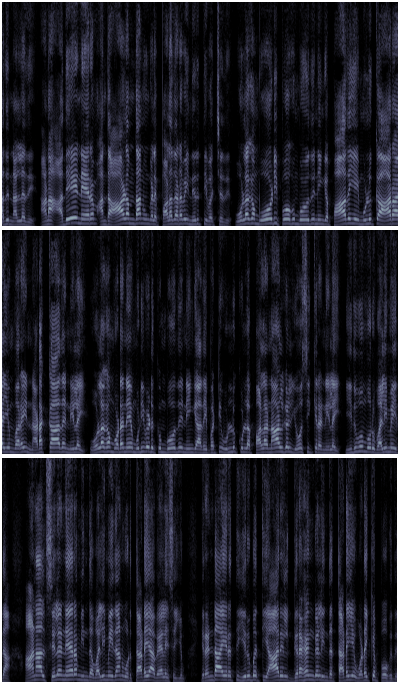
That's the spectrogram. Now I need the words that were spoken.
அது நல்லது. ஆனால் அதே நேரம் அந்த ஆழம்தான் உங்களை பல தடவை நிறுத்தி வச்சது. உலகம் ஓடி போகும்போது நீங்கள் பாதையை முழுக்க ஆராயும் வரை நடக்காத நிலை. உலகம் உடனே முடிவெடுக்கும் போது நீங்கள் அதை பற்றி உள்ளுக்குள்ள பல நாள்கள் யோசிக்கிற நிலை. இதுவும் ஒரு வலிமைதான். ஆனால் சில நேரம் இந்த வலிமைதான் ஒரு தடையாக வேலை செய்யும். இரண்டாயிரத்தி இருபத்தி ஆறில் கிரகங்கள் இந்த தடையை உடைக்கப் போகுது.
